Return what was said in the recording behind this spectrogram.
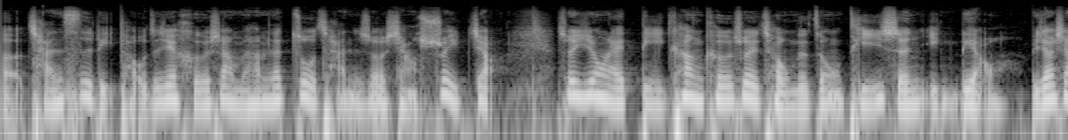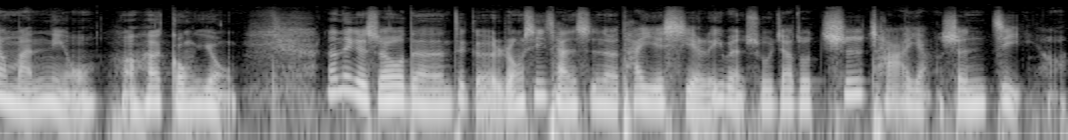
呃禅寺里头这些和尚们他们在坐禅的时候想睡觉，所以用来抵抗瞌睡虫的这种提神饮料，比较像蛮牛啊，它功用。那那个时候的这个荣西禅师呢，他也写了一本书，叫做《吃茶养生记》哈。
